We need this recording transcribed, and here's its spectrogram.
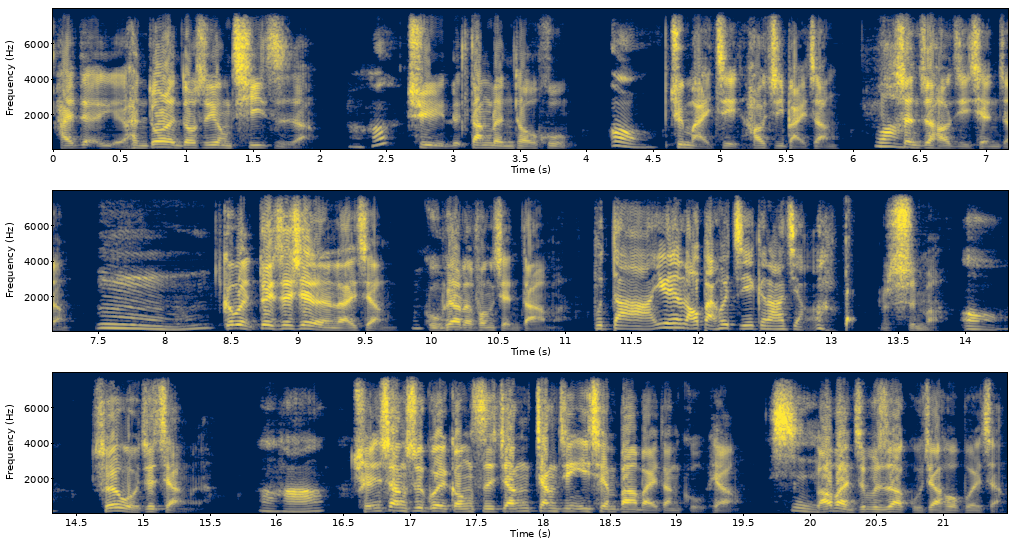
还得很多人都是用妻子啊去当人头户哦。去买进好几百张，哇。甚至好几千张。嗯。各位对这些人来讲，股票的风险大吗？不大，因为老板会直接跟他讲啊。是吗？哦。所以我就讲了，啊哈全上市贵公司将将近一千八百档股票，是老板知不知道股价会不会涨？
